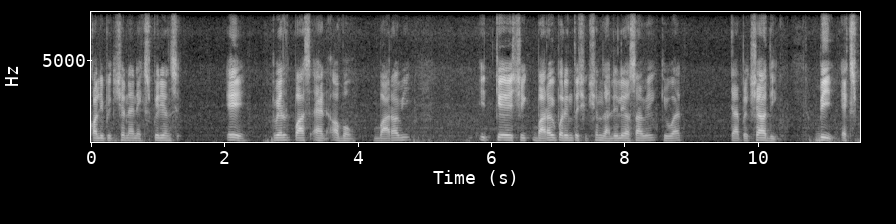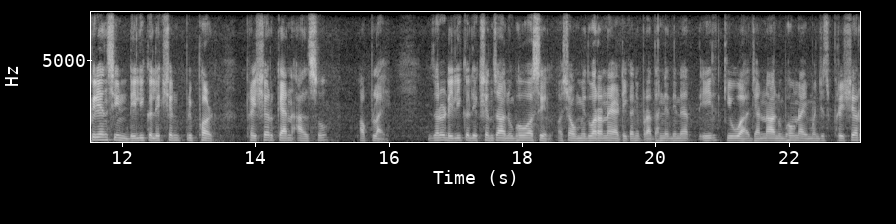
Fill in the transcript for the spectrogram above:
Qualification and experience A twelfth pass and above बारावी इतके शिक बारावीपर्यंत शिक्षण झालेले असावे किंवा त्यापेक्षा अधिक. B experience in daily collection preferred fresher can also apply जर डेली कलेक्शनचा अनुभव असेल अशा उमेदवारांना या ठिकाणी प्राधान्य देण्यात येईल किंवा ज्यांना अनुभव नाही म्हणजेच फ्रेशर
